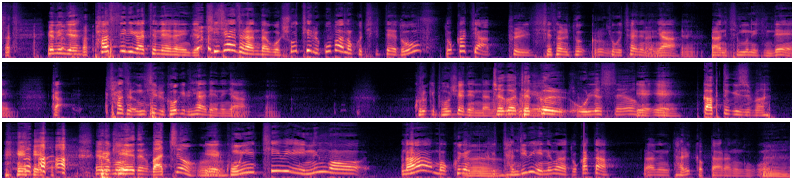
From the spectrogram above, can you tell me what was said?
근데 이제 파3 같은 데서 이제 티샷을 한다고 쇼티를 꼽아놓고 칠 때도 똑같이 앞을 시선을 두, 그럼, 두고 쳐야 네, 되느냐라는 네. 질문이신데, 그러니까 샷을 응시를 거기를 해야 되느냐 네. 그렇게 보셔야 된다는 제가. 댓글 올렸어요. 예, 예. 깍두기지만 그래서 그렇게 뭐, 해야 되는 맞죠? 예, 어. 공이 티 위에 있는 거나 뭐 그냥 네. 그 잔디 위에 있는 거나 똑같다 라는 다를 게 없다라는 거고. 네.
